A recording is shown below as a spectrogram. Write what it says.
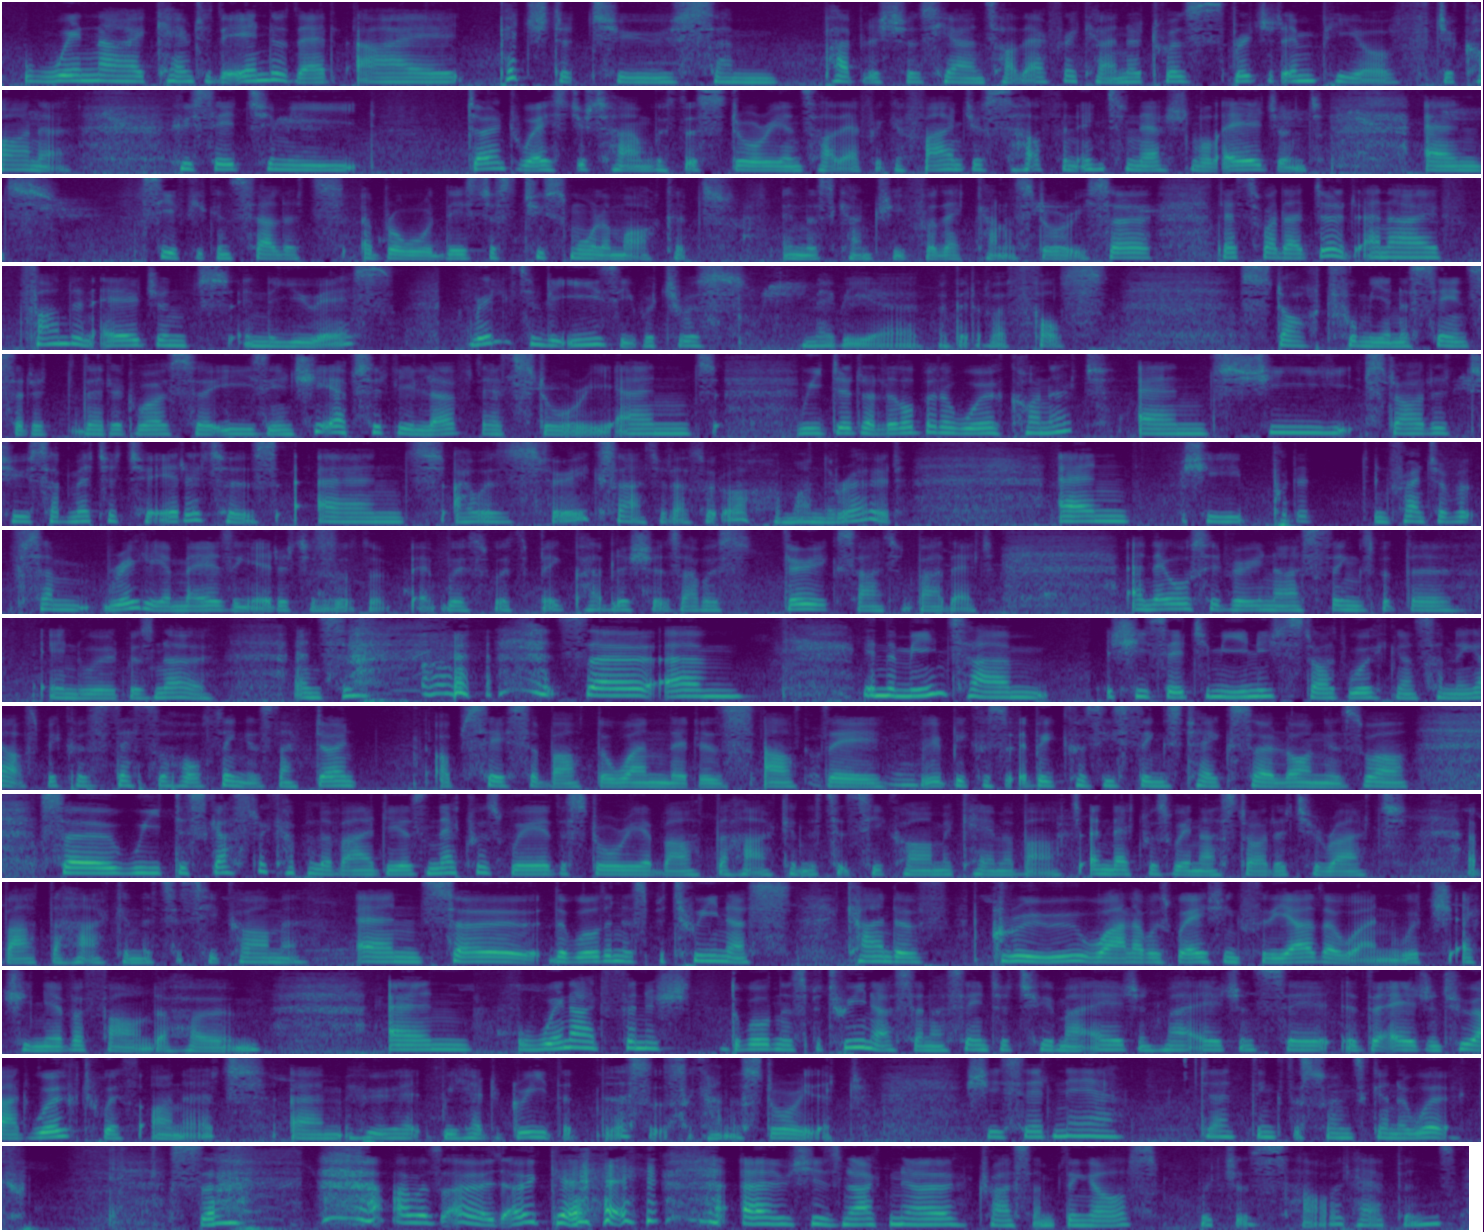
when I came to the end of that, I pitched it to some publishers here in South Africa, and it was Bridget Impey of Jacana who said to me, don't waste your time with this story in South Africa. Find yourself an international agent and see if you can sell it abroad. There's just too small a market in this country for that kind of story. So that's what I did. And I found an agent in the US, relatively easy, which was maybe a, a bit of a false start for me in a sense that it that it was so easy and she absolutely loved that story and we did a little bit of work on it and she started to submit it to editors and I was very excited I thought oh I'm on the road and she put it in front of some really amazing editors the, with with big publishers. I was very excited by that, and they all said very nice things, but the end word was no. And so, oh. so um, in the meantime, she said to me, "You need to start working on something else because that's the whole thing. Is like don't obsess about the one that is out there because because these things take so long as well. So we discussed a couple of ideas, and that was where the story about the hike and the Tsitsikamma came about, and that was when I started to write about the hike and the Tsitsikamma. And so the wilderness between us kind of grew while I was waiting for the other one, which actually never found a home. And when I'd finished The Wilderness Between Us and I sent it to my agent, my agent said, the agent who I'd worked with on it, um, who had, we had agreed that this is the kind of story that she said, nah, don't think this one's going to work. So I was, oh, okay. Um, she's like, no, try something else, which is how it happens.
